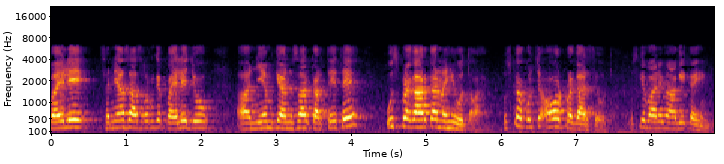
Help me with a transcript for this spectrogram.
पहले संन्यास आश्रम के पहले जो नियम के अनुसार करते थे, उस प्रकार का नहीं होता है। उसका कुछ और प्रकार से होता है। उसके बारे में आगे कहेंगे।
